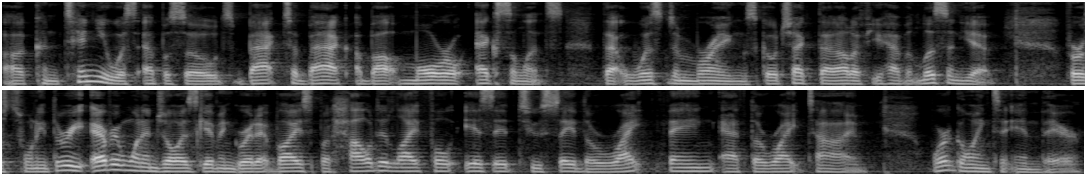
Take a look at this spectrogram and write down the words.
uh, continuous episodes back to back about moral excellence that wisdom brings. Go check that out if you haven't listened yet. Verse 23 Everyone enjoys giving great advice, but how delightful is it to say the right thing at the right time? We're going to end there.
